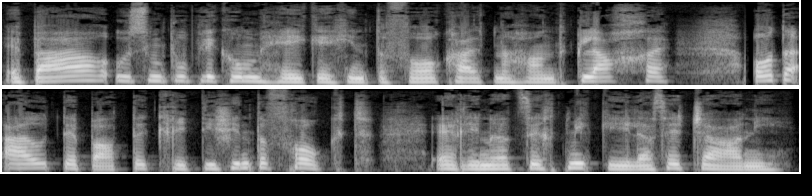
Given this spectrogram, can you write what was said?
Ein paar aus dem Publikum haben hinter vorgehaltener Hand gelacht oder auch die Debatte kritisch hinterfragt, erinnert sich Michela Secciani.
